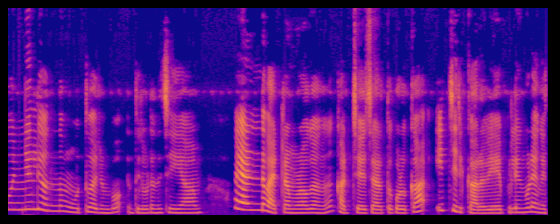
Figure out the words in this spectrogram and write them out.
കുഞ്ഞുള്ളി ഒന്ന് മൂത്ത് വരുമ്പോൾ ഇതിലൂടെ എന്ത് ചെയ്യാം? രണ്ട് വറ്റമുളക് അങ്ങ് കട്ട് ചെയ്ത് ചേർത്ത് കൊടുക്കുക. ഇച്ചിരി കറിവേപ്പിലയും കൂടി അങ്ങ്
